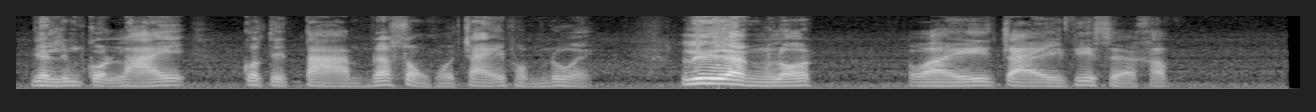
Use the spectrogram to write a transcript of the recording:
อย่าลืมกดไลค์กดติดตามและส่งหัวใจให้ผมด้วย เรื่องรถไว้ใจพี่เสือครับ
